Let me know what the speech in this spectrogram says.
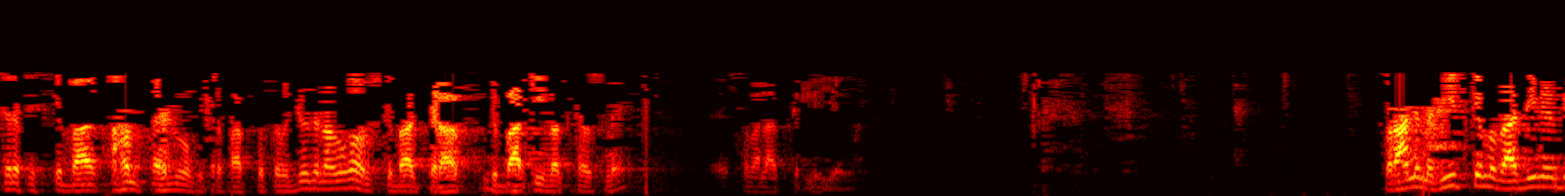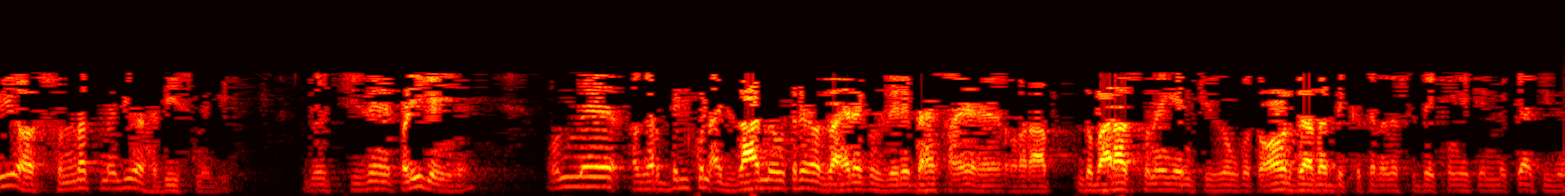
صرف اس کے بعد اہم پہلوؤں کی طرف آپ کو توجہ دلاؤں گا اور اس کے بعد پھر آپ جو باقی وقت ہے اس میں سوالات کر لیجیے گا۔ قرآن مجید کے مبادی میں بھی اور سنت میں بھی اور حدیث میں بھی جو چیزیں پڑھی گئی ہیں، ان میں اگر بالکل اجزاء میں اترے اور ظاہر ہے کہ زیر بحث آئے ہیں اور آپ دوبارہ سنیں گے ان چیزوں کو تو اور زیادہ دقت نظر سے دیکھیں گے کہ ان میں کیا چیزیں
